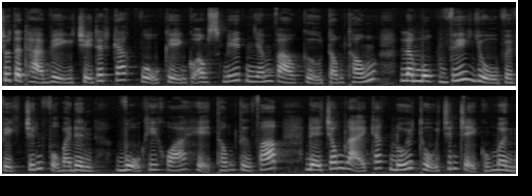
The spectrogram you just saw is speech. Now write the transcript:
Chủ tịch Hạ viện chỉ trích các vụ kiện của ông Smith nhắm vào cựu Tổng thống là một ví dụ về việc chính phủ Biden vũ khí hóa hệ thống tư pháp để chống lại các đối thủ chính trị của mình,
